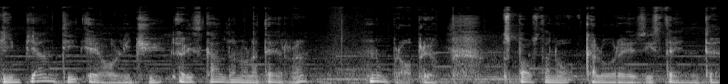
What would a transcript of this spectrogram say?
Gli impianti eolici riscaldano la Terra? Non proprio. Spostano calore esistente,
